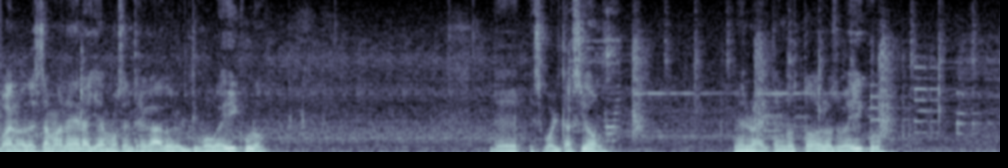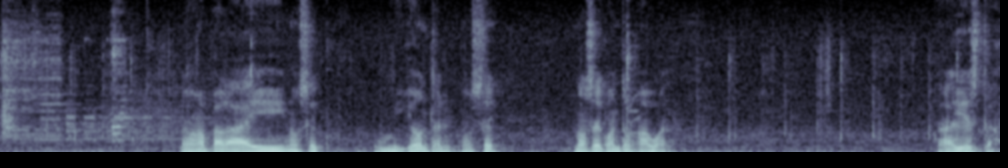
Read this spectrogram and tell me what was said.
Bueno, de esta manera ya hemos entregado el último vehículo de exportación. Mirenlo ahí, tengo todos los vehículos. Me van a pagar ahí, no sé, un millón, tal, no sé. No sé cuánto. Ah, bueno. Ahí está.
